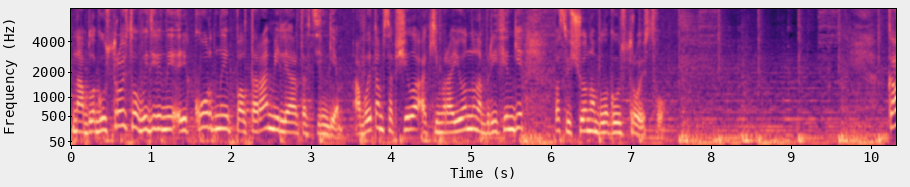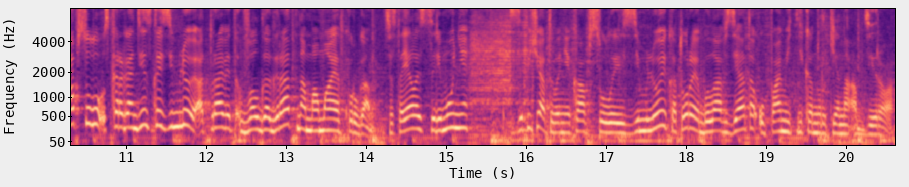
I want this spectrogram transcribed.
На благоустройство выделены рекордные полтора миллиардов тенге. Об этом сообщила Аким района на брифинге, посвященном благоустройству. Капсулу с карагандинской землей отправят в Волгоград на Мамаев курган. Состоялась церемония запечатывания капсулы с землей, которая была взята у памятника Нуркена Абдирова.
